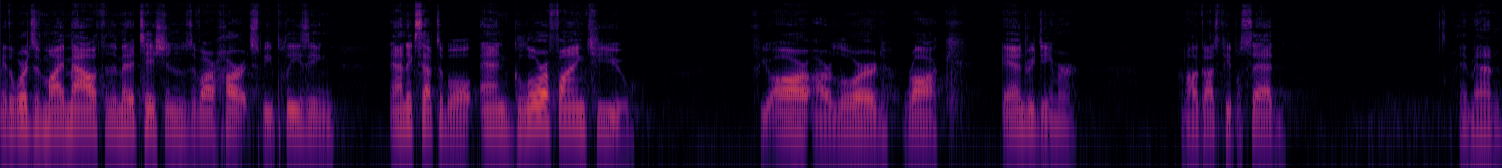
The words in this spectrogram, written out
May the words of my mouth and the meditations of our hearts be pleasing and acceptable and glorifying to you. For you are our Lord, rock, and Redeemer. And all God's people said, Amen.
